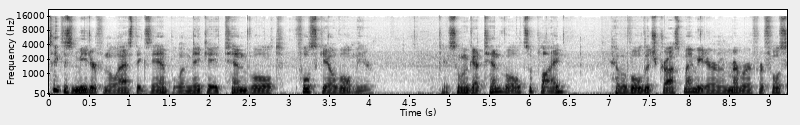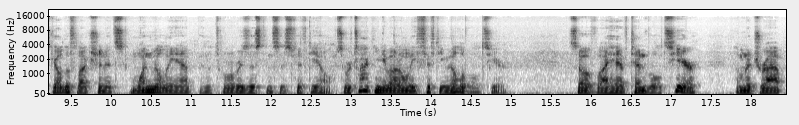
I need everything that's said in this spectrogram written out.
Take this meter from the last example and make a 10 volt full scale voltmeter. Okay, so we've got 10 volts applied have a voltage cross my meter, and remember for full scale deflection it's 1 milliamp and the total resistance is 50 ohms. So we're talking about only 50 millivolts here. So if I have 10 volts here, I'm going to drop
